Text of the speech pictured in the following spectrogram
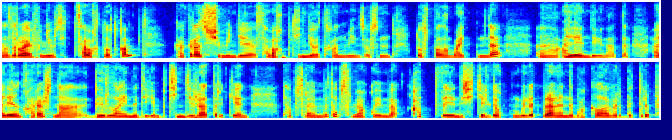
назарбаев университетінде сабақта отқанмын как раз еще менде сабақ бітейін деп жатқан мен сосын дос балама айттым да ііі әлен деген аты. Әлен қарашы мына дедлайны деген бітейін деп жатыр екен тапсырайын ба тапсырмай ақ қояйын ба? Қатты енді шетелде оқығым келеді бірақ енді бакалавр бітіріп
